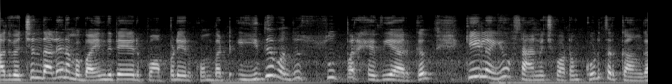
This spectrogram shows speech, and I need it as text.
அது வச்சிருந்தாலே நம்ம பயந்துகிட்டே இருப்போம் அப்படி இருக்கும். பட் இது வந்து சூப்பர் ஹெவியாக இருக்குது கீழேயும் சாண்ட்விச் பாட்டம் கொடுத்துருக்காங்க.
